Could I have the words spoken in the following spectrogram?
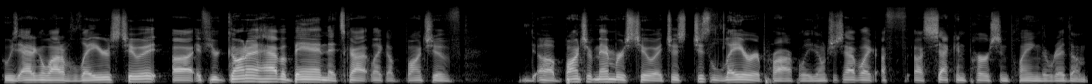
who was adding a lot of layers to it. Uh, if you're gonna have a band that's got like a bunch of a bunch of members to it, just just layer it properly. Don't just have like a, a second person playing the rhythm.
